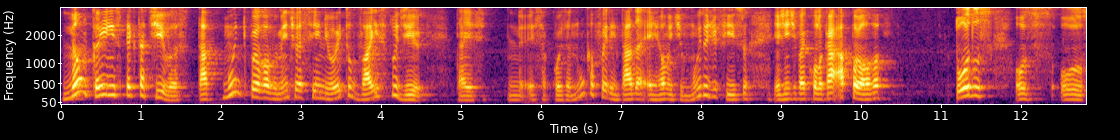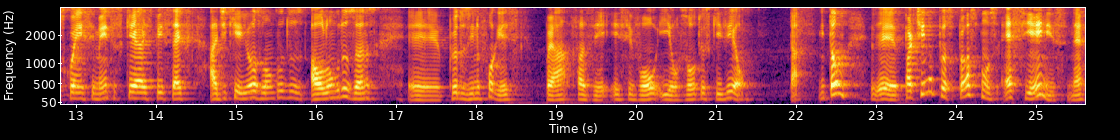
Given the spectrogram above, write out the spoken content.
Não criem expectativas, tá? Muito provavelmente o SN8 vai explodir, tá? Esse, essa coisa nunca foi tentada, é realmente muito difícil e a gente vai colocar à prova todos os, os conhecimentos que a SpaceX adquiriu ao longo dos, ao longo dos anos é, produzindo foguetes para fazer esse voo e os outros que virão. Tá? Então, é, partindo para os próximos SNs, né,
